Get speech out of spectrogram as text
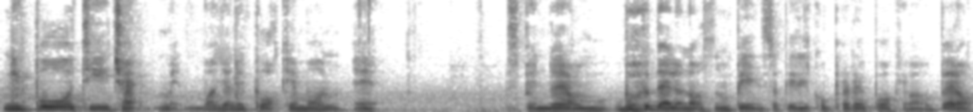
nipoti, cioè, vogliono i Pokémon e spenderò un bordello, no, non penso che gli comprerò i Pokémon, però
